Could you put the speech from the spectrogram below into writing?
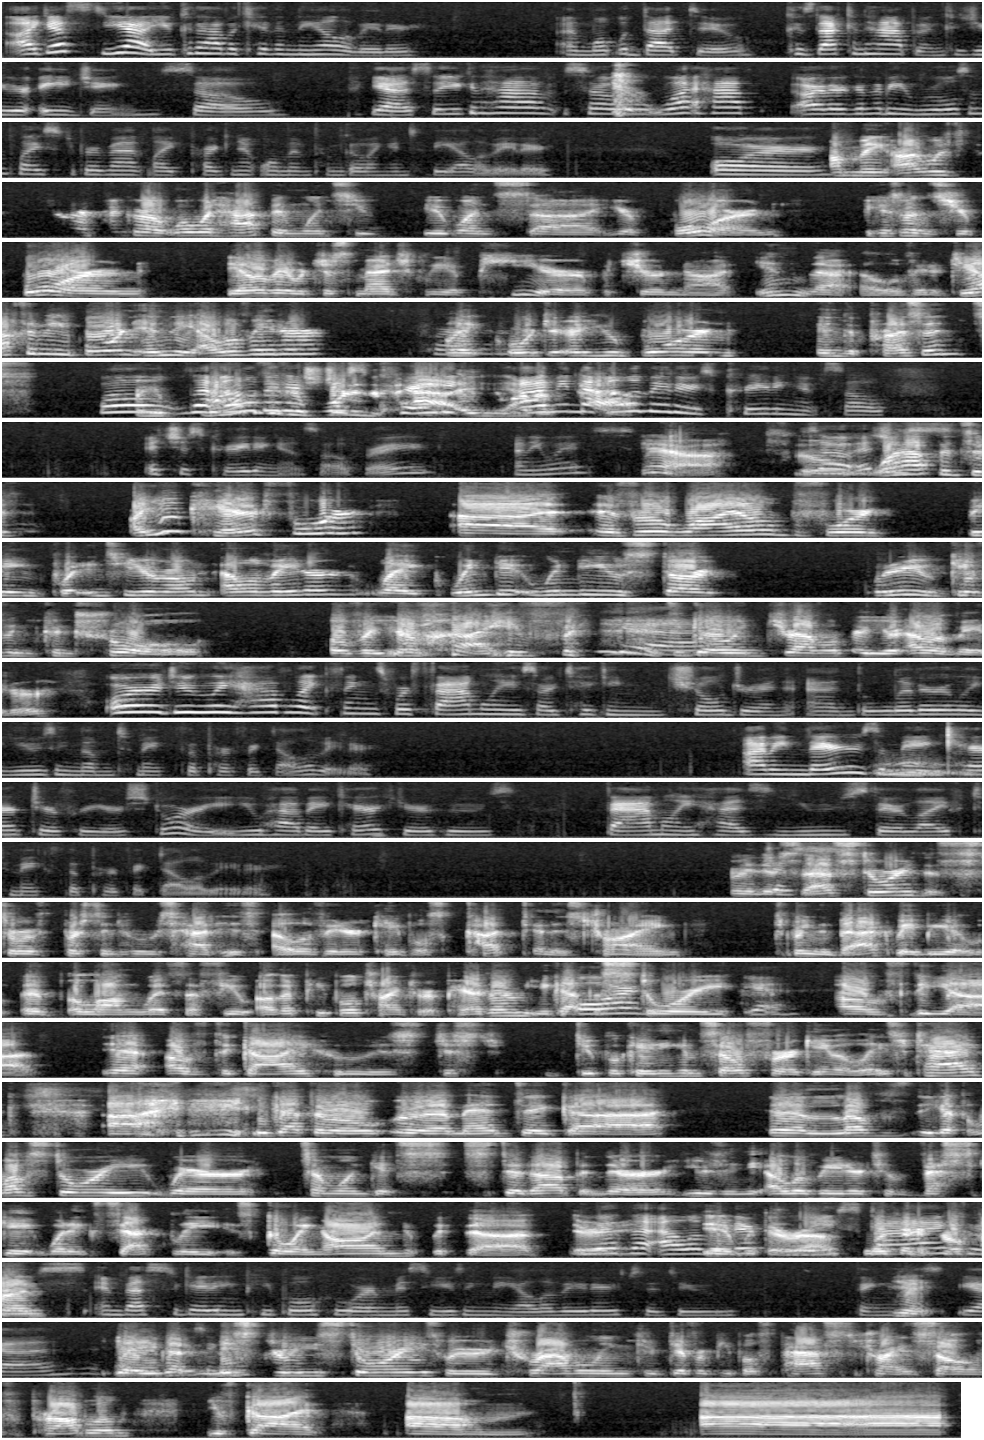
I guess, yeah, you could have a kid in the elevator, and what would that do? Because that can happen because you're aging. So yeah, so you can have. So what hap- Are there going to be rules in place to prevent like pregnant women from going into the elevator? Or I mean, I was trying to figure out what would happen once you, once uh, you're born, because once you're born, the elevator would just magically appear, but you're not in that elevator. Do you have to be born in the elevator, like, or do, are you born in the present? Well, you- the what happens if elevator's just in the past- creating. I mean, the past? elevator's creating itself. It's just creating itself, right? Anyways. Yeah. So, So what just- happens if are you cared for uh, for a while before being put into your own elevator? Like when do when do you start? When are you given control over your life Yeah. to go and travel through your elevator? Or do we have like things where families are taking children and literally using them to make the perfect elevator? I mean, there's a main Ooh. character for your story. You have a character whose family has used their life to make the perfect elevator. I mean, there's Just- that story. There's the story of the person who's had his elevator cables cut and is trying to bring them back, maybe a, a- along with a few other people trying to repair them. You got the story Yeah. of the uh, yeah, of the guy who's just duplicating himself for a game of laser tag. Uh, you got the ro- romantic uh, uh, love. You got the love story where someone gets stood up and they're using the elevator to investigate what exactly is going on with the their the elevator with their, uh, police boyfriend guy who's investigating people who are misusing the elevator to do things. Yeah. Yeah. Yeah, you got mystery stories where you're traveling through different people's pasts to try and solve a problem. You've got um uh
